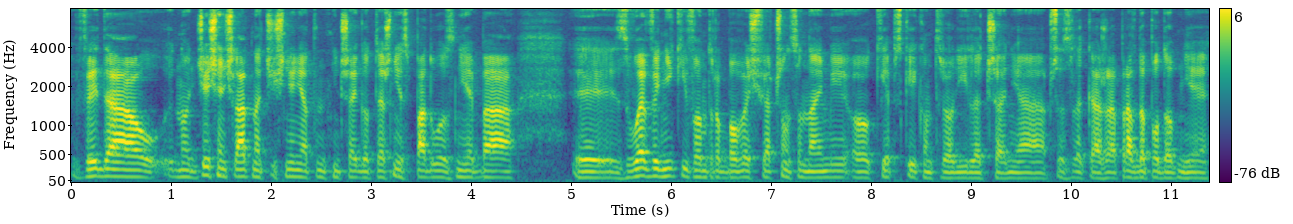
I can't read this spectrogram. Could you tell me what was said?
wydał. No 10 lat naciśnienia tętniczego też nie spadło z nieba. Yy, złe wyniki wątrobowe świadczą co najmniej o kiepskiej kontroli leczenia przez lekarza, prawdopodobnie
